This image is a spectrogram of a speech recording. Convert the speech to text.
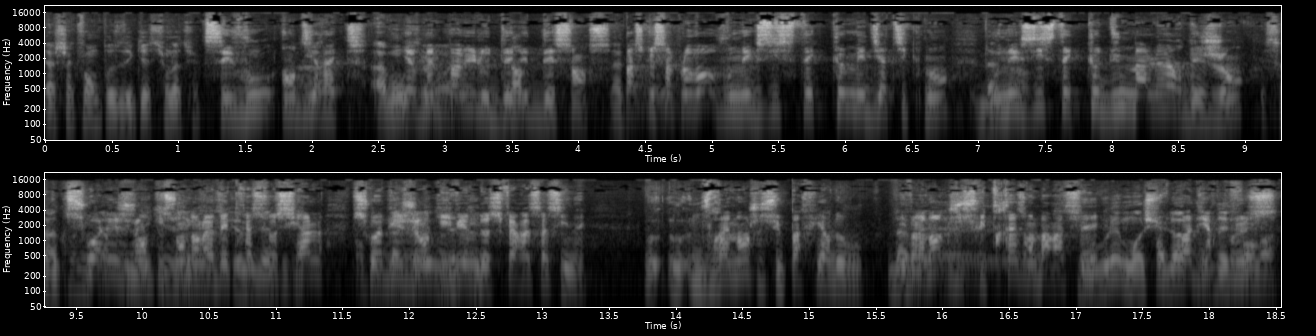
et à chaque fois on pose des questions là-dessus. C'est vous en direct. ah bon, Il n'y a même moi, pas eu le délai Non. de décence. Parce que simplement, vous n'existez que médiatiquement. Vous n'existez que du malheur des gens. Soit les gens qui sont dans la détresse sociale, soit des gens qui viennent de se faire assassiner. Euh, euh, Vraiment, je ne suis pas fier de vous. Et vraiment, je suis très embarrassé. Si vous voulez, moi je suis pour là pas pour dire défendre, plus.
